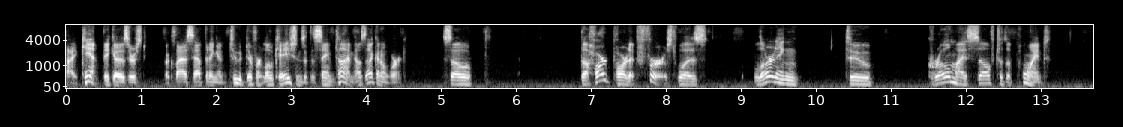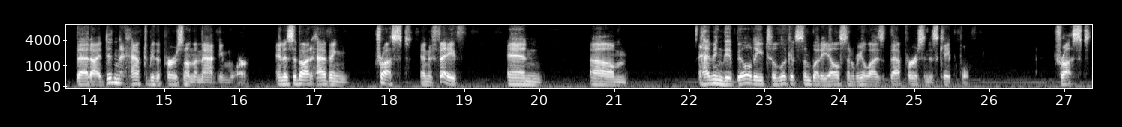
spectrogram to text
I can't because there's a class happening in two different locations at the same time. How's that going to work? So the hard part at first was learning to grow myself to the point that I didn't have to be the person on the mat anymore. And it's about having trust and faith and um, having the ability to look at somebody else and realize that that person is capable. Trust.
